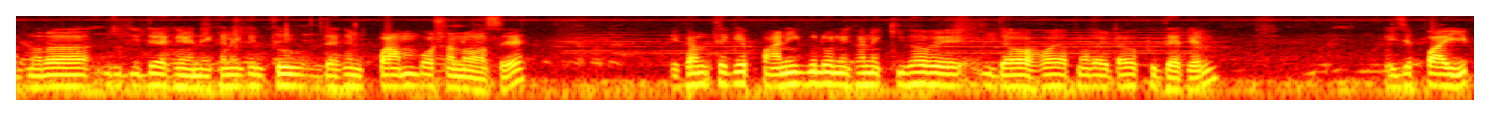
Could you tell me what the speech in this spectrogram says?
আপনারা যদি দেখেন, এখানে কিন্তু দেখেন পাম্প বসানো আছে। এখান থেকে পানিগুলো এখানে কীভাবে দেওয়া হয় আপনারা এটাও একটু দেখেন। এই যে পাইপ,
